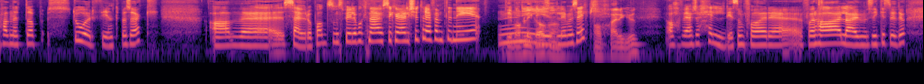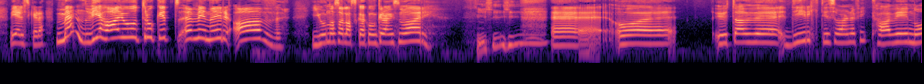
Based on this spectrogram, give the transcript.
hadde nettopp storfint besøk av uh, Sauropod, som spiller på Knaus i kveld 23.59. Nydelig flinke, altså. Nydelig musikk. Å, herregud. Oh, vi er så heldige som får, uh, får ha livemusikk i studio. Vi elsker det. Men vi har jo trukket en vinner av Jonas Alaska-konkurransen vår. uh, og ut av eh, de riktige svarene fikk, har vi nå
